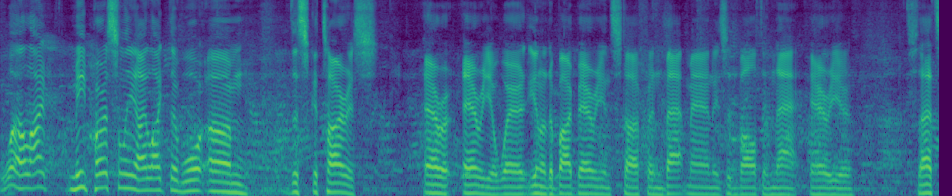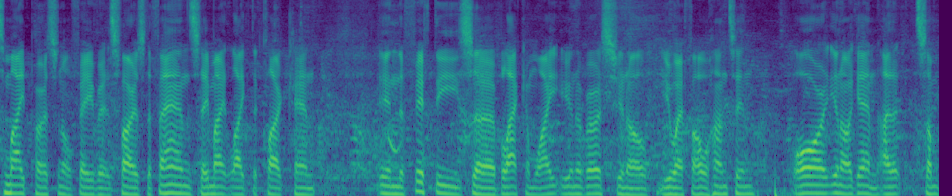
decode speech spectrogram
Well, I, me personally, I like the war, um, the Skartaris era, area where you know the barbarian stuff and Batman is involved in that area. So that's my personal favorite. As far as the fans, they might like the Clark Kent in the 50s uh, black and white universe, you know, UFO hunting. Or, you know, again, I, some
